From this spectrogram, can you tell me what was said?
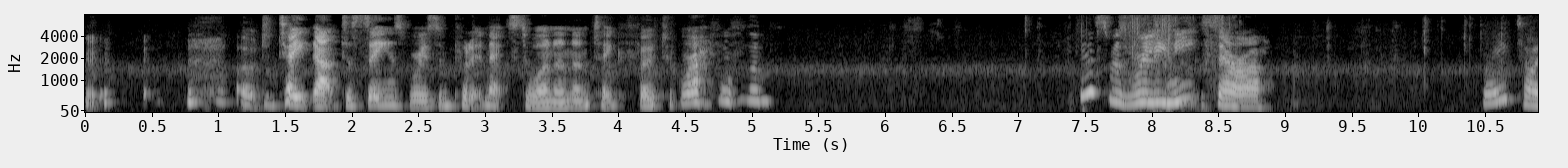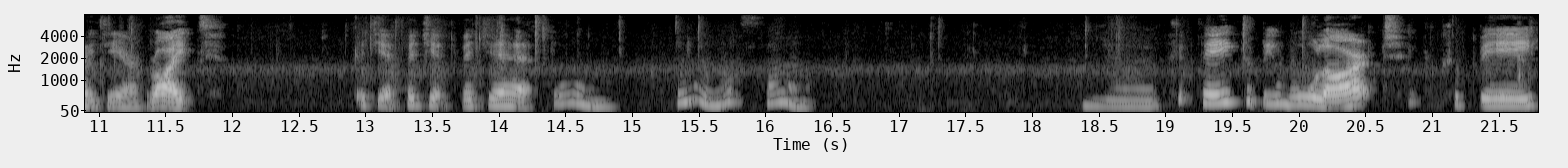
I ought Oh, to take that to Sainsbury's and put it next to one and then take a photograph of them. This was really neat, Sarah. Great idea. Right. Fidget, fidget, fidget. Oh, oh, what's that? No, could be, could be wall art. Could be,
